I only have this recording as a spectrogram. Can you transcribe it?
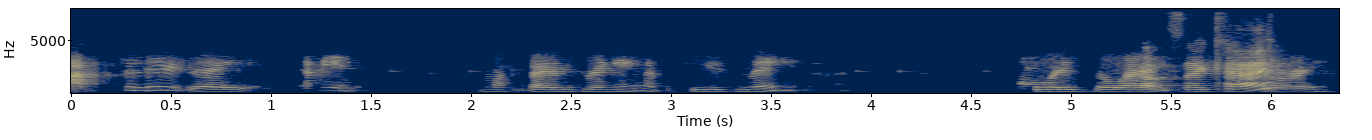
Absolutely. I mean, my phone's ringing, excuse me always the way. That's okay. Sorry.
